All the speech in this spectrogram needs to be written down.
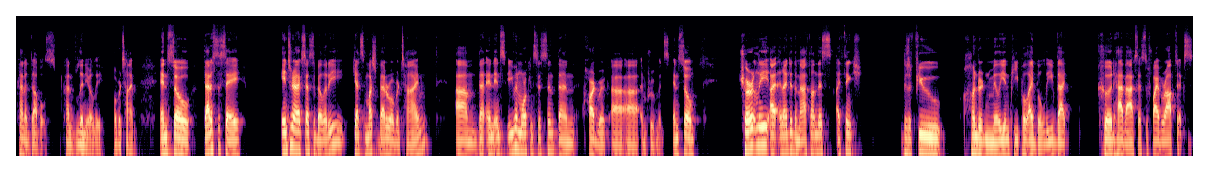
kind of doubles kind of linearly over time. And so that is to say, internet accessibility gets much better over time um, that, and it's even more consistent than hardware uh, uh, improvements. And so currently, I, and I did the math on this, I think there's a few hundred million people, I believe, that could have access to fiber optics.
